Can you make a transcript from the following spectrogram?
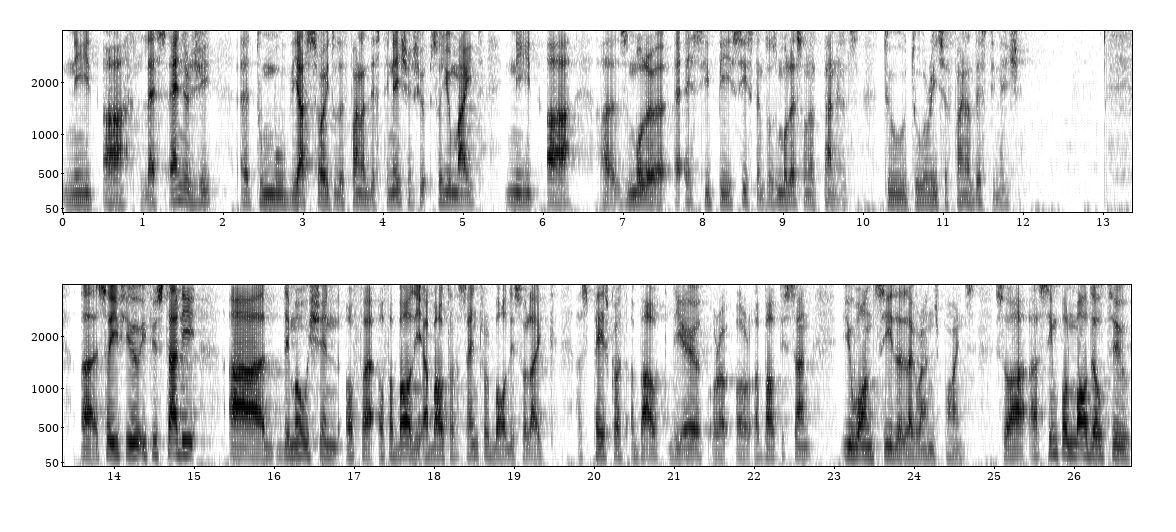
need uh, less energy uh, to move the asteroid to the final destination. So you might need uh, smaller SEP systems, or smaller solar panels to, to reach a final destination. so if you, if you study the motion of a, of a body about a central body, so like a spacecraft about the Earth or, or about the Sun, you won't see the Lagrange points. So uh, a simple model to,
